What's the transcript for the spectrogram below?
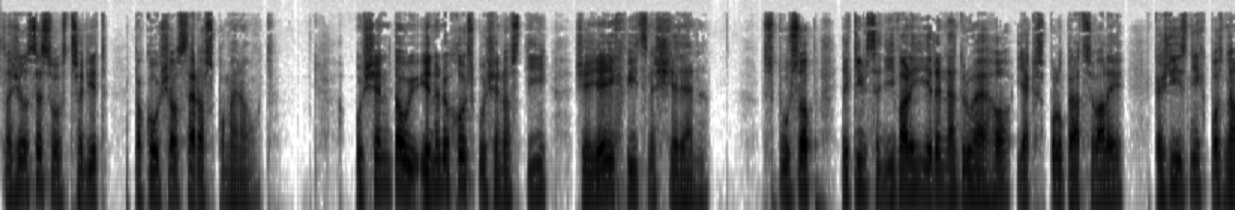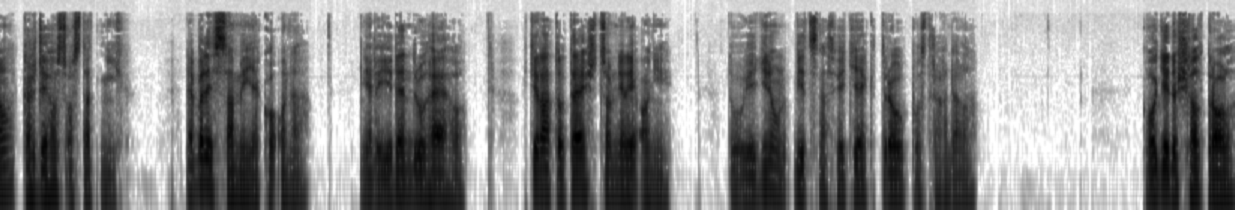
Snažil se soustředit, pokoušel se rozpomenout. Už jen tou jednoduchou zkušeností, že je jich víc než jeden. Způsob, jakým se dívali jeden na druhého, jak spolupracovali, každý z nich poznal každého z ostatních. Nebyli sami jako ona. Měli jeden druhého. Chtěla totéž, co měli oni. Tu jedinou věc na světě, kterou postrádala. K vodě došel troll.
